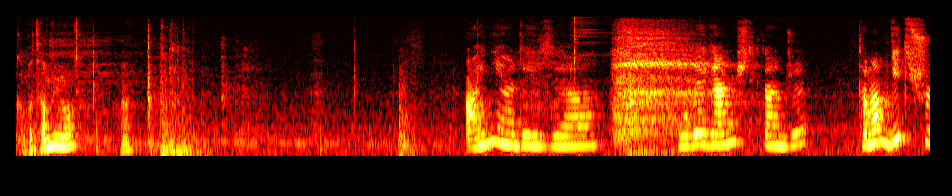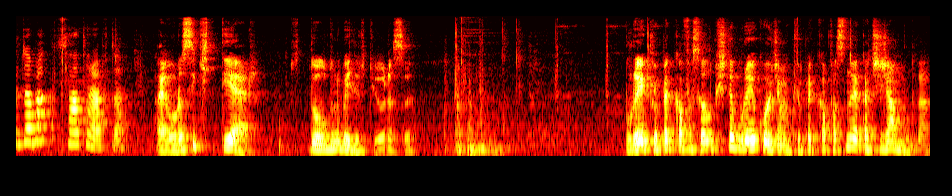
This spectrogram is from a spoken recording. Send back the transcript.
Kapatamıyor. Ha. Aynı yerdeyiz ya. Bu Odaya gelmiştik daha önce. Tamam git şurada bak sağ tarafta. Ay orası kilitli yer. Kilitli olduğunu belirtiyor orası. Buraya köpek kafası alıp işte buraya koyacağım köpek kafasını ve kaçacağım buradan.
